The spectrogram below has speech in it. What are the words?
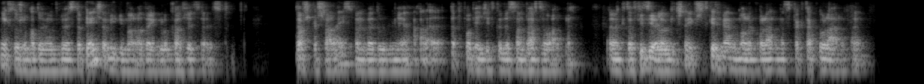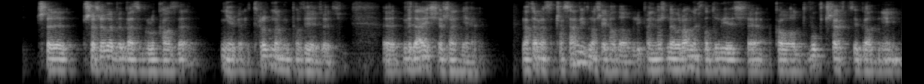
Niektórzy hodują w 25 mmolowej glukozie, co jest troszkę szaleństwem według mnie, ale odpowiedzi wtedy są bardzo ładne. Elektrofizjologiczne i wszystkie zmiany molekularne spektakularne. Czy przeżyłyby bez glukozy? Nie wiem, trudno mi powiedzieć. Wydaje się, że nie. Natomiast czasami w naszej hodowli, ponieważ neurony hoduje się około 2-3 tygodni,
